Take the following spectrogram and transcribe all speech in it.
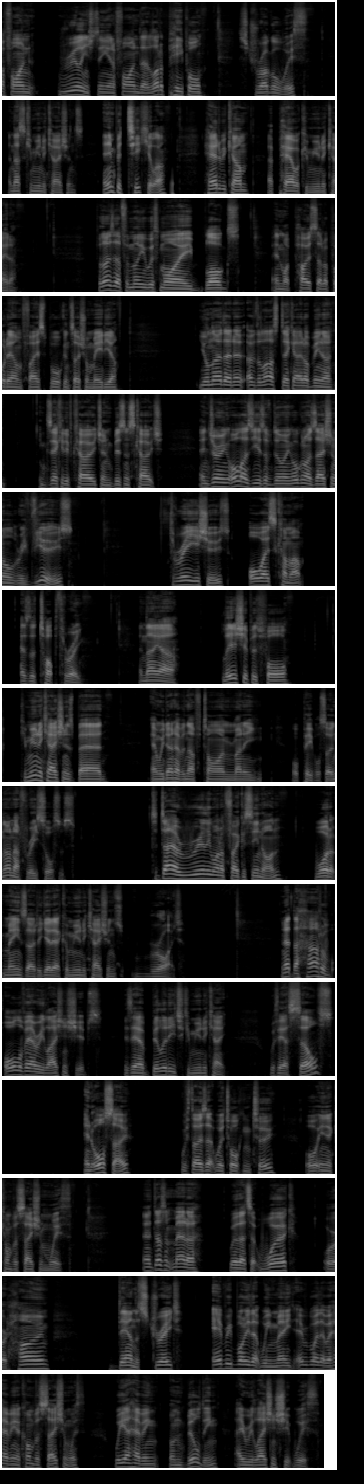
I find really interesting and I find that a lot of people struggle with, and that's communications. And in particular, how to become a power communicator. For those that are familiar with my blogs and my posts that I put out on Facebook and social media, you'll know that over the last decade I've been a executive coach and business coach. And during all those years of doing organizational reviews, three issues always come up as the top three. And they are leadership is poor, communication is bad, and we don't have enough time, money, or people. So, not enough resources. Today, I really want to focus in on what it means, though, to get our communications right. And at the heart of all of our relationships is our ability to communicate with ourselves and also with those that we're talking to or in a conversation with. And it doesn't matter whether that's at work or at home, down the street, everybody that we meet, everybody that we're having a conversation with, we are having on building a relationship with.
